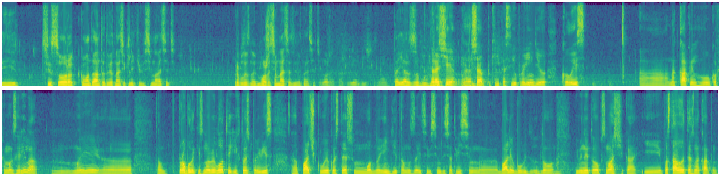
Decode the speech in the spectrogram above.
і ці 40 команданти 19 кліків, 18. Приблизно, може 17-19. може так, він більше знає. Та я забув. До речі, ще кілька слів про Індію. Колись а, на капінгу Max Green ми е, там пробували якісь нові лоти, і хтось привіз е, пачку якось теж модної Індії, там, здається, 88 е, балів був від одного іменитого обсмажчика, і поставили теж на капінг.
